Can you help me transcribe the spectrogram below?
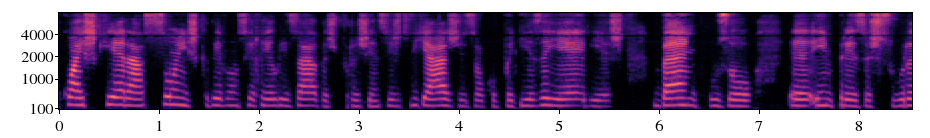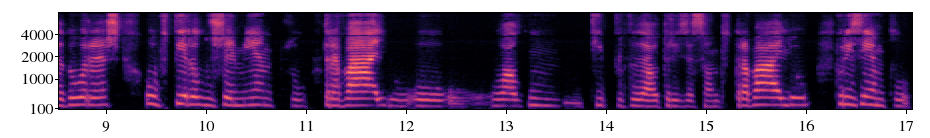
quaisquer ações que devam ser realizadas por agências de viagens ou companhias aéreas, bancos ou eh, empresas seguradoras, obter alojamento, trabalho ou, ou, algum tipo de autorização de trabalho. Por exemplo,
